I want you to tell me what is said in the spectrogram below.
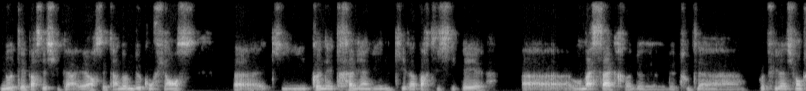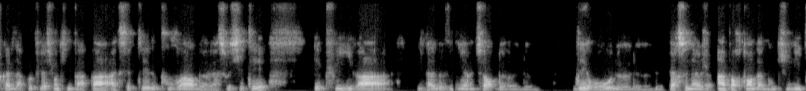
noté par ses supérieurs. C'est un homme de confiance euh, qui connaît très bien l'île, qui va participer euh, au massacre de, toute la population, en tout cas de la population qui ne va pas accepter le pouvoir de la société. Et puis, il va, il va devenir une sorte de d'héros, de, de, de, personnage important de la Monkey Meat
